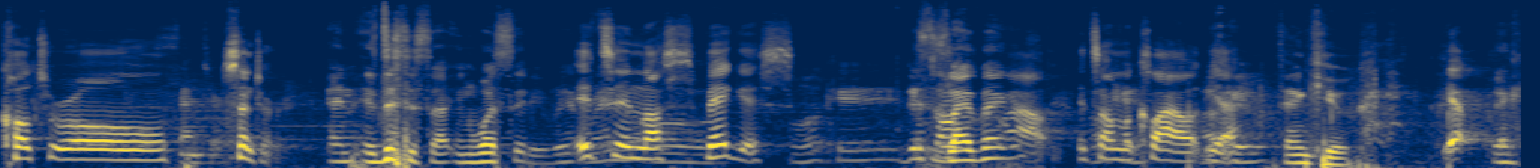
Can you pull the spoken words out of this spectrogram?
Cultural Center. And is, this is uh, in what city? Ra- It's in Las Vegas. Okay. This It's is on Las Vegas? McLeod. It's on McLeod, yeah. Okay. Thank you. Yep. Thank you.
